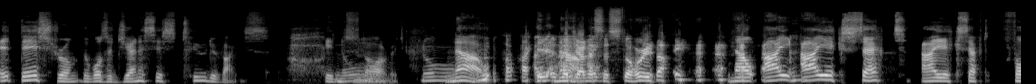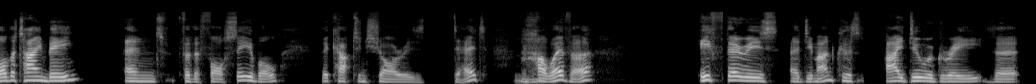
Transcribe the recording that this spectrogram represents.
at Daystrom there was a Genesis 2 device in No. storage. No. Now, I hated now- the Genesis storyline. now I I accept I accept for the time being and for the foreseeable that Captain Shaw is dead. Mhm. However, if there is a demand, because I do agree that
